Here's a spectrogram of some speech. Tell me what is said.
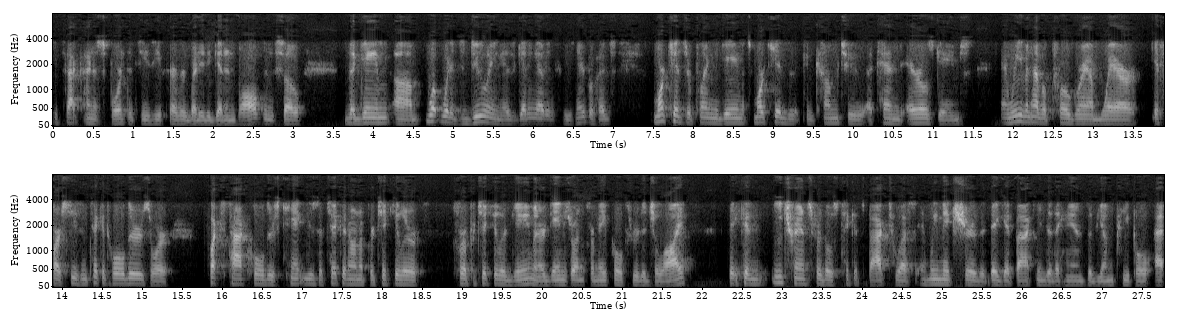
it's that kind of sport that's easy for everybody to get involved. And so, the game, um, what what it's doing is getting out into these neighborhoods more kids are playing the game. It's more kids that can come to attend Arrows games And we even have a program where if our season ticket holders or flex pack holders can't use a ticket on a particular for a particular game, and our games run from April through to July, they can e-transfer those tickets back to us, and we make sure that they get back into the hands of young people at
